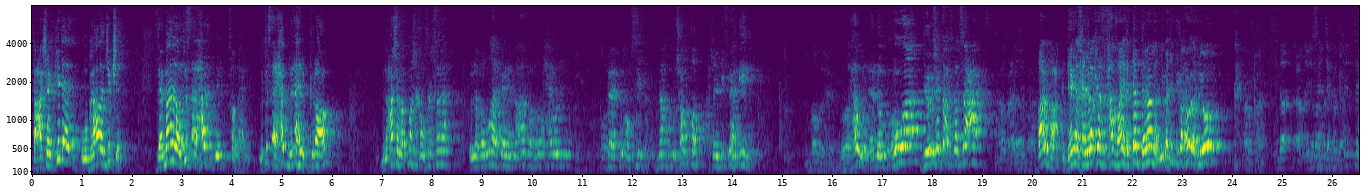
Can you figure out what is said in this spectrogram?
فعشان كده وبتاع injection زمان لو تسأل حد من اتفضل لو تسأل حد من أهل الكرام من 10 ل 12 15 سنة يقول لك والله كان يتعاطى مضاد حيوي كانت تبقى مصيبة. ناخده شنطة عشان يجيب فيها مين؟ حاول لأنه هو ال duration بتاعته كام ساعة؟ أربعة. أنت هنا خلي بالك لازم تحافظ عليه في الدم تماما. يبقى تدي كام حقنة في اليوم؟ لا ستة فقط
